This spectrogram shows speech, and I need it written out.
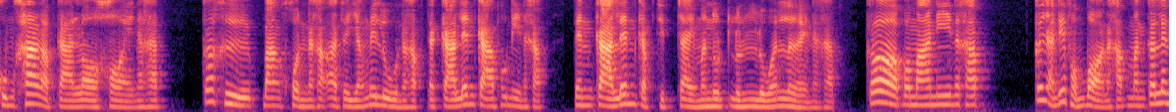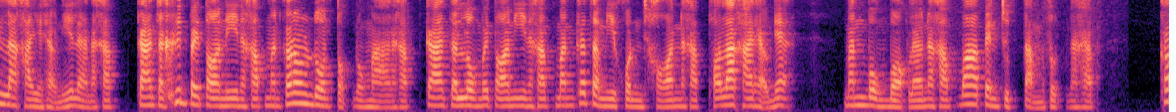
คุ้มค่ากับการรอคอยนะครับ ก็คือบางคนนะครับอาจจะยังไม่รู้นะครับ แต่การเล่นการพวกนี้นะครับ เป็นการเล่นกับจิตใจมนุษย์ล้วนๆเลยนะครับ ก็ประมาณนี้นะครับ ก็อย่างที่ผมบอกนะครับ มันก็เล่นราคาอยู่แถวนี้แหละนะครับ การจะขึ้นไปตอนนี้นะครับ มันก็ต้องโดนตกลงมานะครับ การจะลงไปตอนนี้นะครับ มันก็จะมีคนช้อนนะครับ เพราะราคาแถวเนี้ยมันบ่งบอกแล้วนะครับ ว่าเป็นจุดต่ำสุดนะครับ ก็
